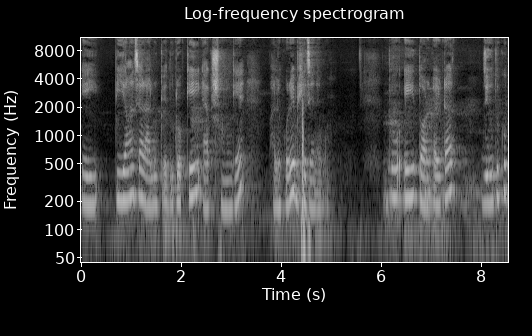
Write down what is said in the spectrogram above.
এই পেঁয়াজ আর আলুকে দুটোকেই একসঙ্গে ভালো করে ভেজে নেব। তো এই তরকারিটা যেহেতু খুব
